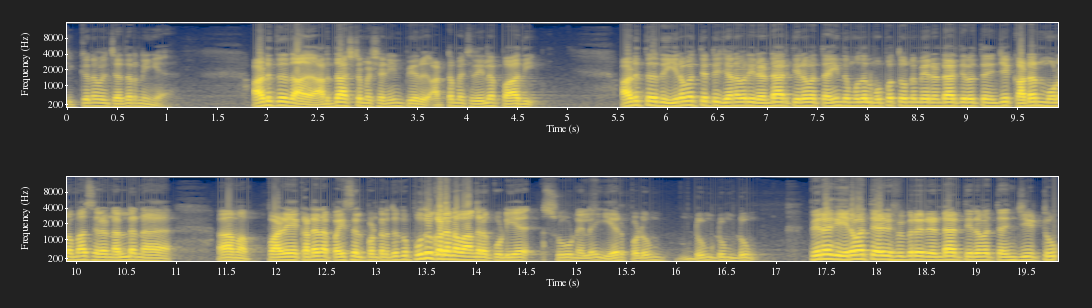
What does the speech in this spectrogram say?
சிக்கனவன் செதறனீங்க. அடுத்தது அர்த்தாஷ்டம சனின்னு பேர் அட்டமச்சலியில் பாதி. அடுத்தது இருபத்தெட்டு ஜனவரி ரெண்டாயிரத்தி இருபத்தைந்து முதல் முப்பத்தொன்று மே ரெண்டாயிரத்தி இருபத்தஞ்சு கடன் மூலமாக சில நல்ல ந ஆமாம் பழைய கடனை பைசல் பண்ணுறதுக்கு புது கடனை வாங்கக்கூடிய சூழ்நிலை ஏற்படும். டும் டும் டும். பிறகு இருபத்தேழு பிப்ரவரி ரெண்டாயிரத்தி இருபத்தஞ்சி டு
